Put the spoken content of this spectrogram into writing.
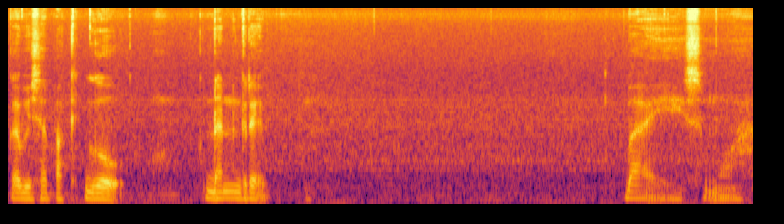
Gak bisa pakai go dan grab Bye semua.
